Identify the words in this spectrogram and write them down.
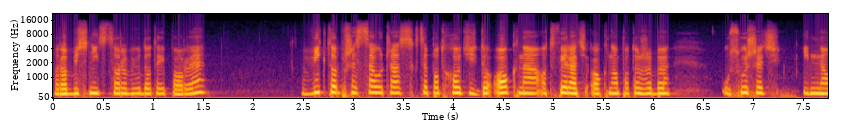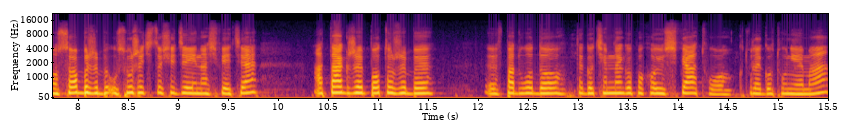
robić nic, co robił do tej pory. Wiktor przez cały czas chce podchodzić do okna, otwierać okno po to, żeby usłyszeć inne osoby, żeby usłyszeć, co się dzieje na świecie, a także po to, żeby e, wpadło do tego ciemnego pokoju światło, którego tu nie ma,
